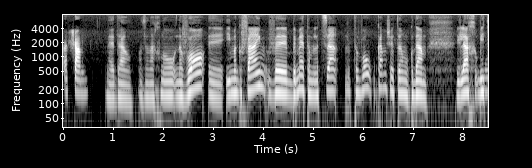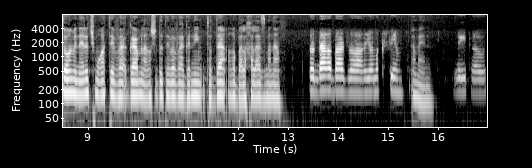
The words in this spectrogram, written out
אז שם. נהדר. אז אנחנו נבוא אה, עם מגפיים, ובאמת, המלצה, תבואו כמה שיותר מוקדם. לילך ביטון, מנהלת שמורת טבע, גם לרשות הטבע והגנים, תודה רבה לך על ההזמנה. תודה רבה, זוהר, יום מקסים. אמן. להתראות.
